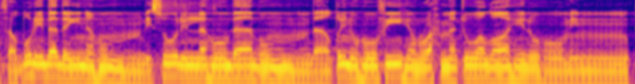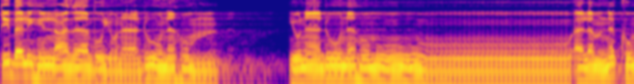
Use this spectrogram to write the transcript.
فضرب بينهم بسور له باب باطنه فيه الرحمة وظاهره من قبله العذاب ينادونهم ينادونهم ألم نكن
